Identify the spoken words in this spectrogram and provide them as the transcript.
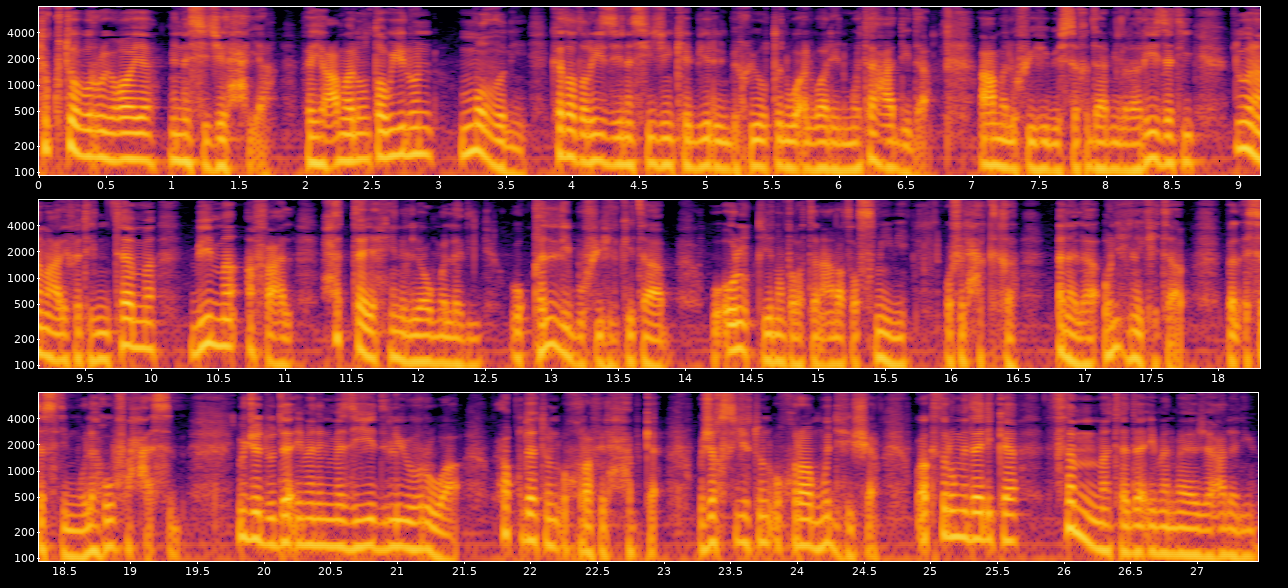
تكتب الرواية من نسيج الحياة. فهي عمل طويل مضني كتطريز نسيج كبير بخيوط وألوان متعددة. أعمل فيه باستخدام الغريزة دون معرفة تامة بما أفعل حتى يحين اليوم الذي أقلب فيه الكتاب وألقي نظرة على تصميمه. وفي الحقيقة أنا لا أنهي الكتاب بل أستسلم له فحسب. يوجد دائما المزيد ليروى عقدة أخرى في الحبكة وشخصية أخرى مدهشة. وأكثر من ذلك ثمة دائما ما يجعلني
